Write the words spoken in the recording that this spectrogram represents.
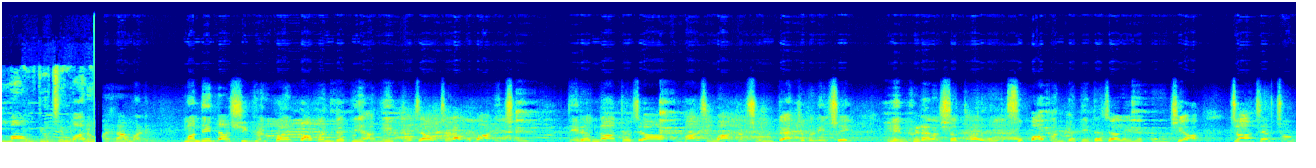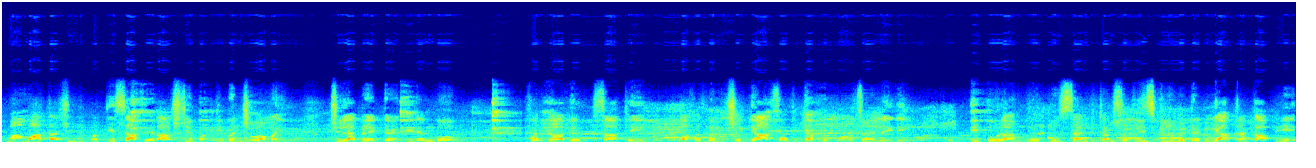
માં ઉમટ્યું છે. માનવ પહેરામણ મંદિરના શિખર પર બાવન ગતની અનેક ધજાઓ ચડાવવામાં આવી છે. તિરંગા ધજા અંબાજીમાં આકર્ષણનું કેન્દ્ર બની છે. લીમખેડાના શ્રદ્ધાળુઓ એકસો બાવન ગતિ ધજા લઈને પહોંચ્યા. ચાચર ચોકમાં માતાજીની ભક્તિ સાથે રાષ્ટ્રીય ભક્તિ પણ જોવા મળ્યું જિલ્લા કલેક્ટરે તિરંગો ફરકાવ્યો. સાથે બહાર છે કે આઝાદી કા અમૃત મહોત્સવ લઈને ટીપુરામ ગ્રુપનું સંઘ ત્રણસો ત્રીસ કિલોમીટરની યાત્રા કાપીને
